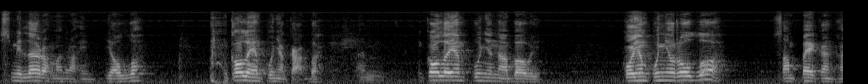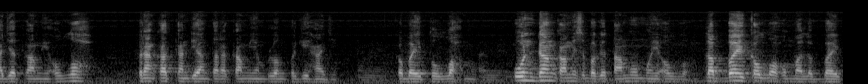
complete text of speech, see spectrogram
Bismillahirrahmanirrahim. Ya Allah, Engkau lah yang punya Ka'bah. Amin. Engkau lah yang punya Nabawi. Engkau yang punya Rasulullah. Sampaikan hajat kami Allah. Berangkatkan di antara kami yang belum pergi haji. Ke Baitullahmu. Undang kami sebagai tamumu ya Allah. Labbaik Allahumma labbaik.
